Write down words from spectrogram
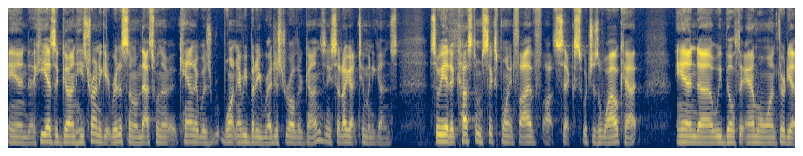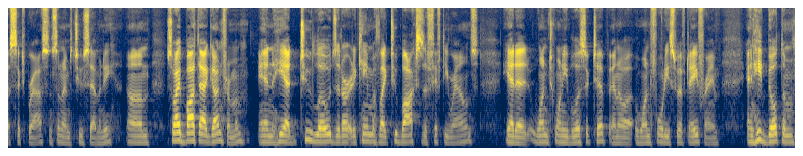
and uh, he has a gun. He's trying to get rid of some of them. That's when the, Canada was wanting everybody to register all their guns, and he said, I got too many guns. So he had a custom 6.5 6, which is a Wildcat, and uh, we built the ammo on 30 6 brass and sometimes 270. Um, so I bought that gun from him, and he had two loads that already came with like two boxes of 50 rounds. He had a 120 ballistic tip and a 140 Swift A frame, and he'd built them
